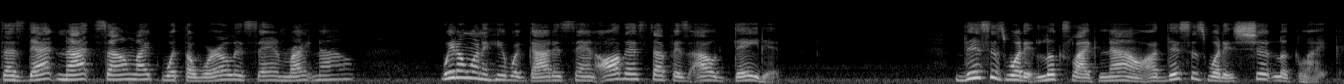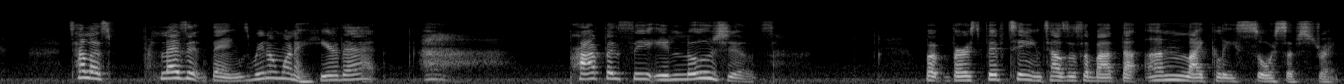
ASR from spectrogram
Does that not sound like what the world is saying right now? We don't want to hear what God is saying. All that stuff is outdated. This is what it looks like now, or this is what it should look like. Tell us pleasant things. We don't want to hear that. Prophecy illusions. But verse 15 tells us about the unlikely source of strength.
